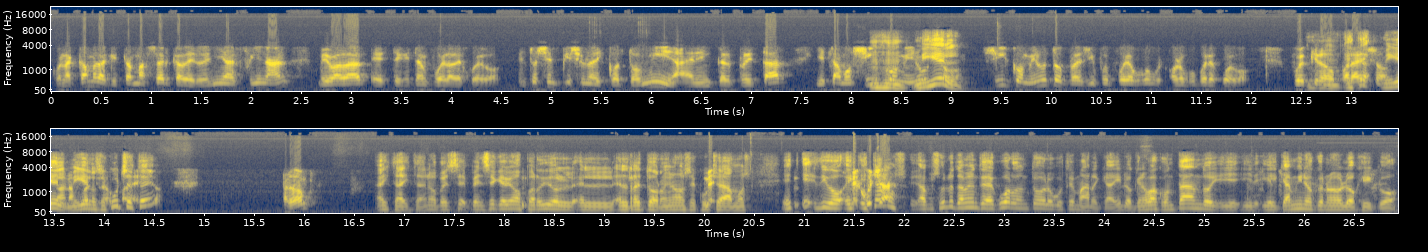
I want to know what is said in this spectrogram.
con la cámara que está más cerca de la línea final, me va a dar este, que está en fuera de juego. Entonces empieza una dicotomía en interpretar y estamos cinco minutos. Cinco minutos para decir fue fuera de juego o no fue fuera de juego. ¿Fue creado para eso? Miguel, Miguel, ¿nos escucha usted? ¿Perdón? Ahí está, ahí está. No, pensé, pensé que habíamos perdido el, retorno y no nos escuchábamos. Eh, digo, estamos absolutamente de acuerdo en todo lo que usted marca y lo que nos va contando y, el camino cronológico.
